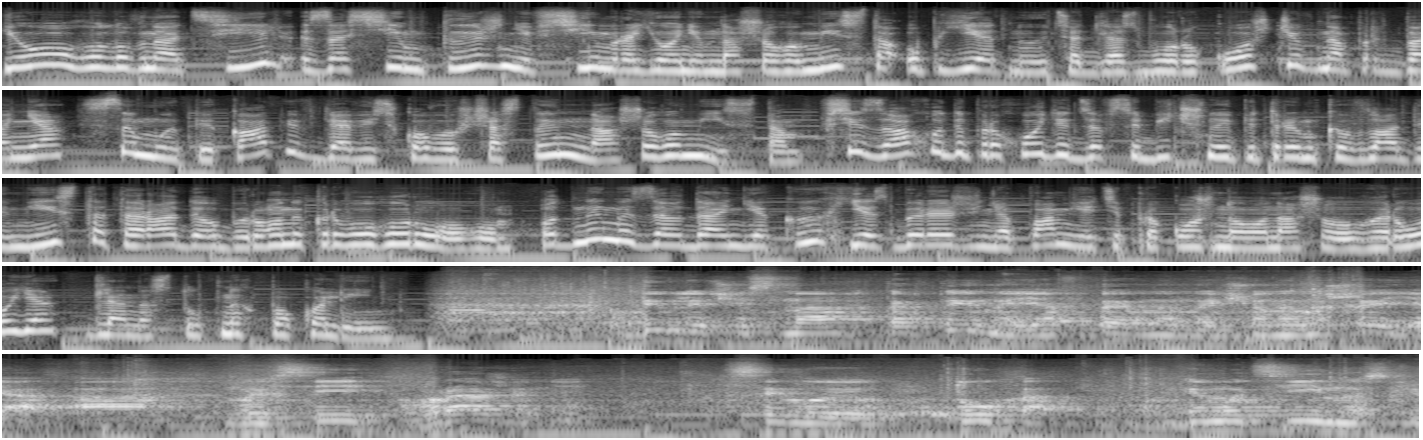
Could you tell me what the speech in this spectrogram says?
Його головна ціль за сім тижнів сім районів нашого міста об'єднуються для збору коштів на придбання семи пікапів для військових частин нашого міста. Всі заходи проходять за всебічної підтримки влади міста та ради оборони Кривого Рогу, одним із завдань яких є збереження пам'яті про кожного нашого героя для наступних поколінь. Дивлячись на картини, я впевнений, що не лише я, а ми всі вражені силою духа, емоційністю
